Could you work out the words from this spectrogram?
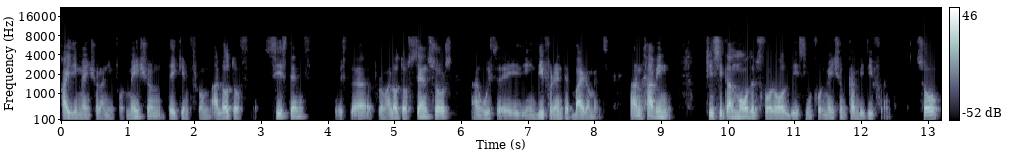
high dimensional information taken from a lot of systems, with uh, from a lot of sensors, and with in different environments. And having physical models for all this information can be different. So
